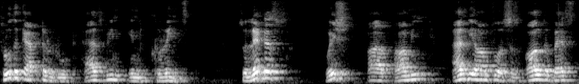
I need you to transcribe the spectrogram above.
through the capital route has been increased. So let us wish our army and the armed forces all the best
